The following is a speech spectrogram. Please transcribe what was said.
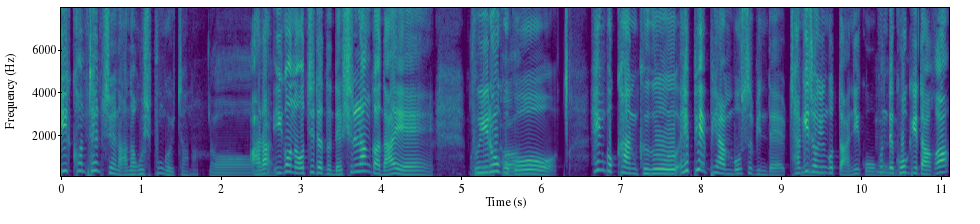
이 컨텐츠엔 안 하고 싶은 거 있잖아. 어... 알아? 이거는 어찌됐든 내 신랑과 나의 그러니까. 브이로그고 행복한 그 해피해피한 모습인데 자기적인 것도 아니고 근데 음. 거기다가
